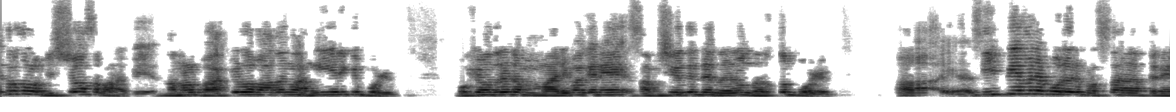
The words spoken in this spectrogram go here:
എത്രത്തോളം വിശ്വാസമാണ്? നമ്മൾ ബാക്കിയുള്ള വാദങ്ങൾ അംഗീകരിക്കുമ്പോഴും മുഖ്യമന്ത്രിയുടെ മരുമകനെ സംശയത്തിന്റെ നിഴൽ നിർത്തുമ്പോഴും സി പി എമ്മിനെ പോലെ ഒരു പ്രസ്ഥാനത്തിന്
